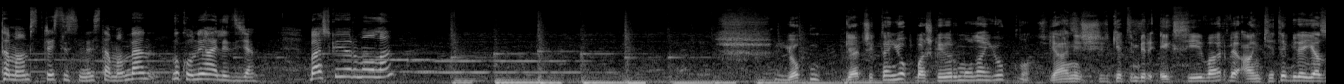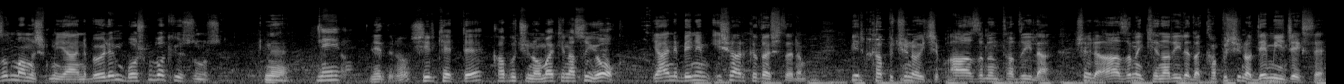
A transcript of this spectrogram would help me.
Tamam streslisiniz. Tamam ben bu konuyu halledeceğim. Başka yorumu olan? Yok mu? Gerçekten yok. Başka yorum olan yok mu? Yani şirketin bir eksiği var ve ankete bile yazılmamış mı yani? Böyle mi? Boş mu bakıyorsunuz? Ne? Ne? Nedir o? Şirkette cappuccino makinası yok. Yani benim iş arkadaşlarım bir cappuccino içip ağzının tadıyla, şöyle ağzının kenarıyla da cappuccino demeyecekse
